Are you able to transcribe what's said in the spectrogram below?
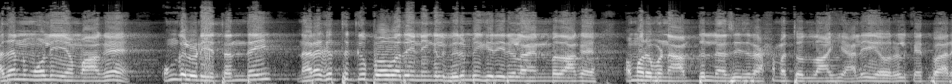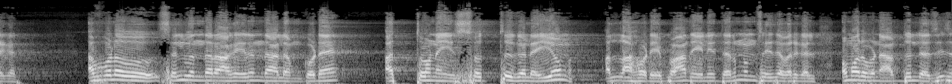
அதன் மூலியமாக உங்களுடைய தந்தை நரகத்துக்கு போவதை நீங்கள் விரும்புகிறீர்களா என்பதாக உமர்பின் அப்துல் அசீஸ் ரஹமத்துல்லாஹி அலி அவர்கள் கேட்பார்கள். அவ்வளவு செல்வந்தராக இருந்தாலும் கூட அத்துணை சொத்துகளையும் அல்லாஹுடைய பாதையிலே தர்மம் செய்தவர்கள் உமர்பின் அப்துல் அசீஸ்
